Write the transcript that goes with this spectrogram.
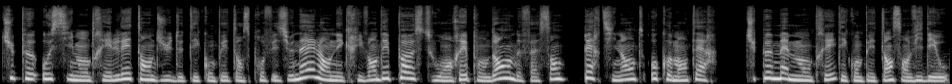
Tu peux aussi montrer l'étendue de tes compétences professionnelles en écrivant des posts ou en répondant de façon pertinente aux commentaires. Tu peux même montrer tes compétences en vidéo.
